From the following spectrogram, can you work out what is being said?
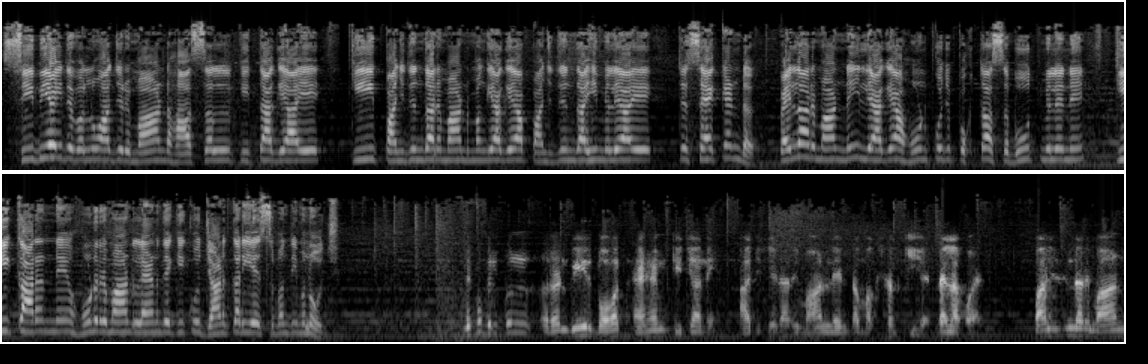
ਸੀਬੀਆਈ ਦੇ ਵੱਲੋਂ ਅੱਜ ਰਿਮਾਂਡ ਹਾਸਲ ਕੀਤਾ ਗਿਆ ਏ, ਕਿ 5 ਦਿਨ ਦਾ ਰਿਮਾਂਡ ਮੰਗਿਆ ਗਿਆ? 5 ਦਿਨ ਦਾ ਹੀ ਮਿਲਿਆ ਏ ਤੇ ਸੈਕੰਡ, ਪਹਿਲਾ ਰਿਮਾਂਡ ਨਹੀਂ ਲਿਆ ਗਿਆ, ਹੁਣ ਕੁਝ ਪੁਖਤਾ ਸਬੂਤ ਮਿਲੇ ਨੇ। ਕੀ ਕਾਰਨ ਨੇ? ਹੁਣ ਰਿਮਾਂਡ ਲੈਣ ਦੇ ਕੀ ਕੋਈ ਜਾਣਕਾਰੀ ਹੈ ਇਸ ਸੰਬੰਧੀ ਮਨੋਜ? ਦੇਖੋ ਬਿਲਕੁਲ ਰਣਵੀਰ ਬਹੁਤ ਅਹਿਮ ਚੀਜ਼ਾਂ ਨੇ। ਅੱਜ ਜਿਹੜਾ ਰਿਮਾਂਡ ਲੈਣ ਦਾ ਮਕਸਦ ਕੀ ਹੈ? ਪਹਿਲਾ ਪੁਆਇੰਟ ਪੰਜ ਦਿਨ ਦਾ ਰਿਮਾਂਡ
